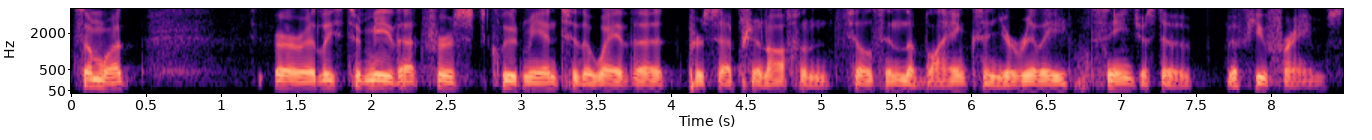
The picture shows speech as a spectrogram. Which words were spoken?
somewhat or at least to me, that first clued me into the way that perception often fills in the blanks, and you're really seeing just a, a few frames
